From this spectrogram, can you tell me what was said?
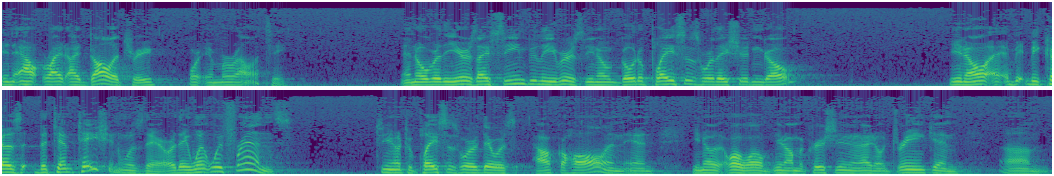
in outright idolatry or immorality. And over the years, I've seen believers, you know, go to places where they shouldn't go, you know, eh, because the temptation was there, or they went with friends, to, you know, to places where there was alcohol and, and you know, oh, well, you know, I'm a Christian and I don't drink. And, um,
